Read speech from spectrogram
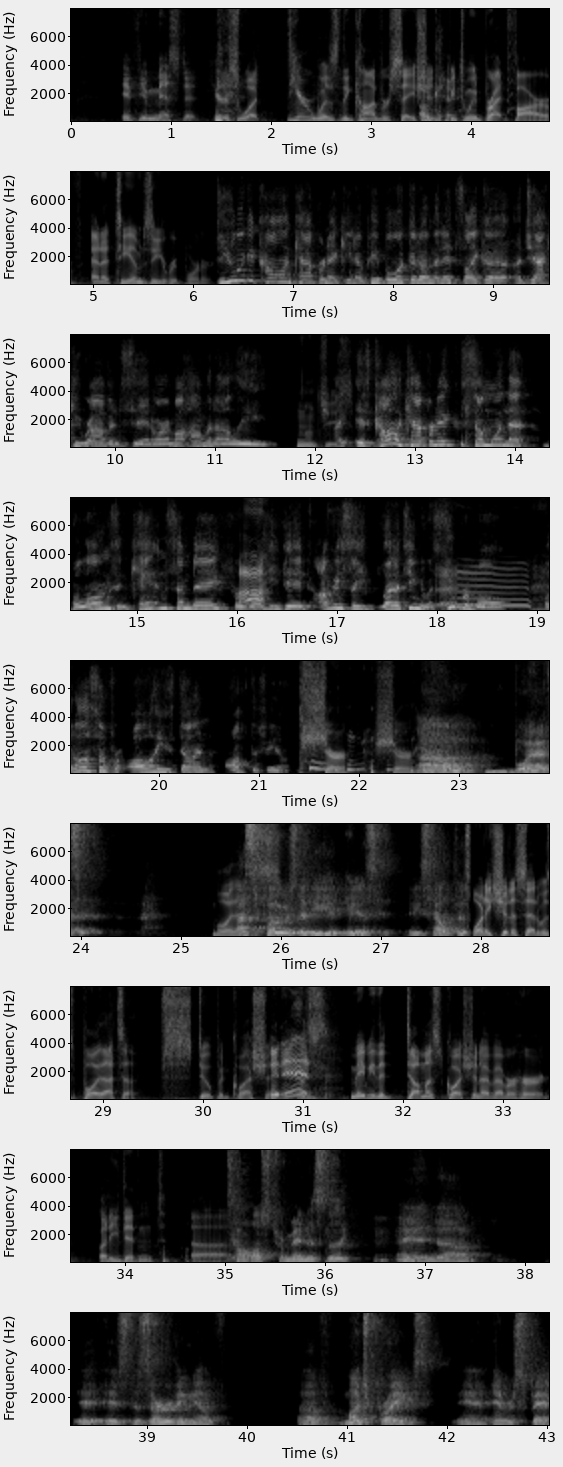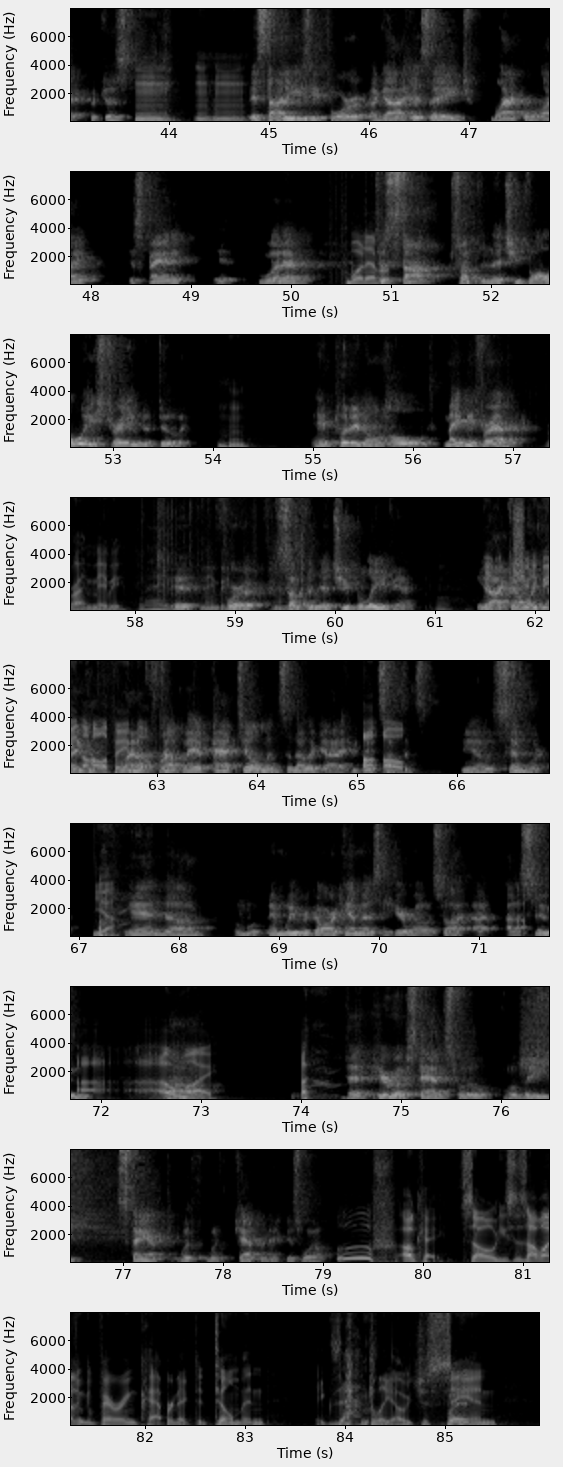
If you missed it, here's what. Here was the conversation Okay. between Brett Favre and a TMZ reporter. Do you look at Colin Kaepernick? You know, people look at him and it's like a, a Jackie Robinson or a Muhammad Ali. Oh, jeez. I, is Colin Kaepernick someone that belongs in Canton someday for Ah. what he did? Obviously, he led a team to a Super Bowl, but also for all he's done off the field. Sure, sure. yeah. Um, boy, that's. Boy, I suppose that he, he is he's helped us. what he should have said was, "Boy, that's a stupid question." It is That's maybe the dumbest question I've ever heard, but he didn't. Uh, Calls tremendously, and uh, is deserving of of much praise and, and respect because mm, hmm it's not easy for a guy his age, black or white, Hispanic, whatever, Whatever. to stop something that you've always dreamed of doing Mhm. and put it on hold, maybe forever, Right? Maybe. it, Maybe. for something that you believe in. You know, Yeah, I can should only be in think the Hall of Fame, right though, off the top of my head. Pat Tillman's another guy who did Uh-oh. something, you know, similar, Yeah. and um, and we regard him as a hero. So I, I, I assume Oh uh, my. that hero status will will be stamped with with Kaepernick as well. Oof. Okay. So he says I wasn't comparing Kaepernick to Tillman. Exactly. I was just But- saying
